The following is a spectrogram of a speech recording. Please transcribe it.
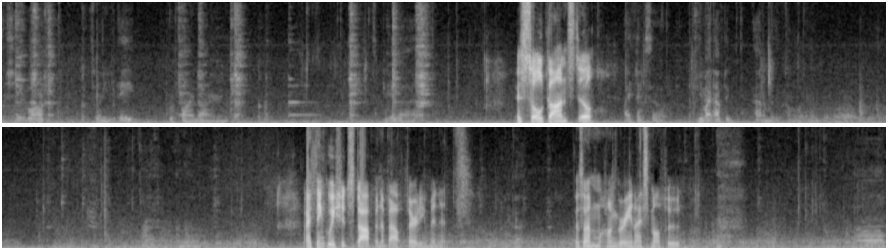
machine block. So I need eight refined iron. So give me that. Is Soul gone still? I think so. You might have to add him to the again. Right? And then, I think we should stop in about 30 minutes. okay. Because I'm hungry and I smell food. Um.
